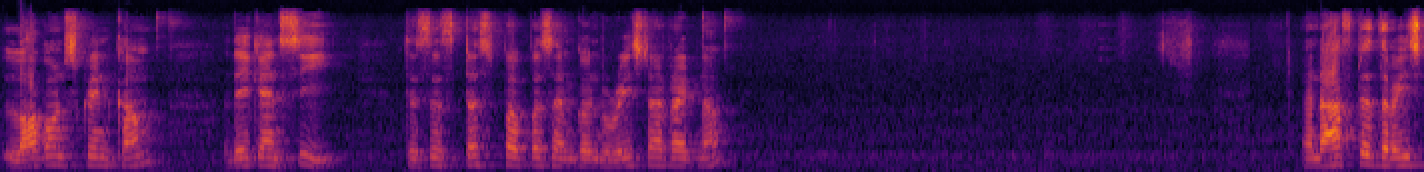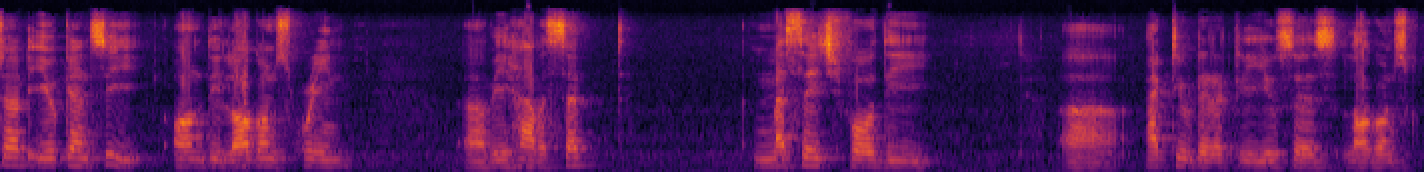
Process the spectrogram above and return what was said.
logon screen come they can see this is test purpose I'm going to restart right now and after the restart you can see on the logon screen uh, we have a set message for the uh, Active Directory users logon screen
